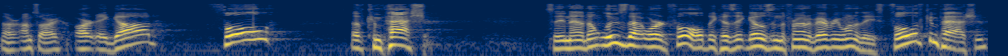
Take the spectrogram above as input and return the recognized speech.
or I'm sorry, art a God full of compassion. See, now don't lose that word full because it goes in the front of every one of these. Full of compassion,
